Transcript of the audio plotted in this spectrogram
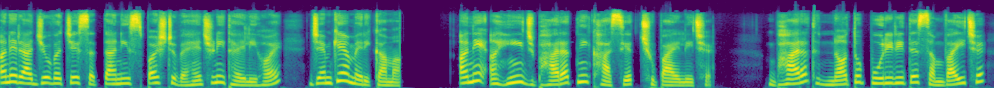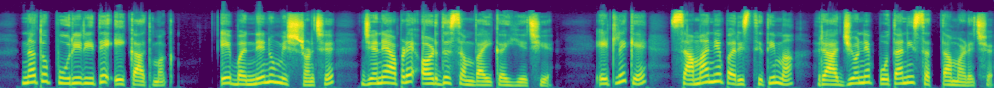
અને રાજ્યો વચ્ચે સત્તાની સ્પષ્ટ વહેંચણી થયેલી હોય, જેમ કે અમેરિકામાં. અને અહીં જ ભારતની ખાસિયત છુપાયેલી છે. ભારત ન તો પૂરી રીતે સમવાયી છે, ન તો પૂરી રીતે એકાત્મક. એ બંનેનું મિશ્રણ છે, જેને આપણે અર્ધ સમવાયી કહીએ છીએ. એટલે કે સામાન્ય પરિસ્થિતિમાં રાજ્યોને પોતાની સત્તા મળે છે.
